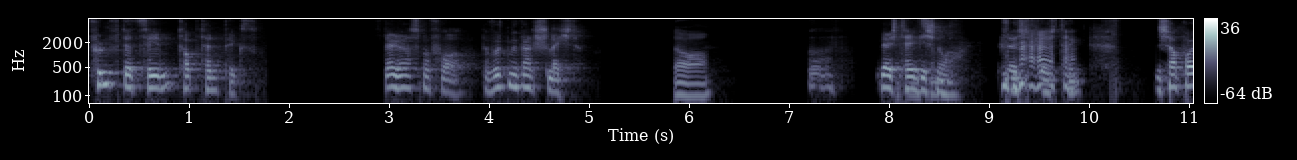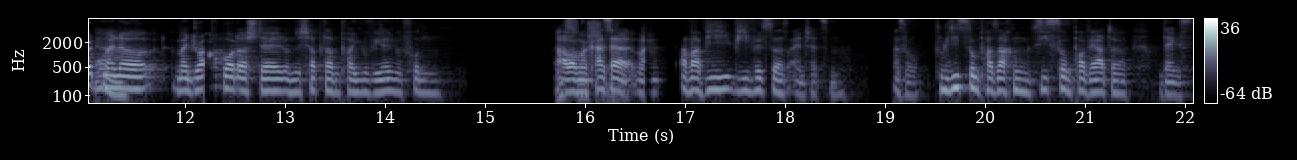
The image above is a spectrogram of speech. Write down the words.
fünf der zehn Top Ten Picks. Stell dir das mal vor. Da wird mir ganz schlecht. Ja. Vielleicht tank Willst ich noch. Vielleicht, vielleicht tank. Ich habe heute Ja. meine, mein Draftboard erstellt und ich habe da ein paar Juwelen gefunden. Das aber man kann es ja, man, aber wie, wie willst du das einschätzen? Also, du liest so ein paar Sachen, siehst so ein paar Werte und denkst,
